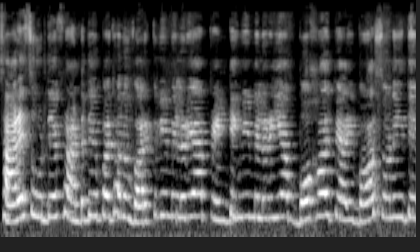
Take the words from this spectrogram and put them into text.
ਸਾਰੇ ਸੂਟ ਦੇ ਫਰੰਟ ਦੇ ਉੱਪਰ ਤੁਹਾਨੂੰ ਵਰਕ ਵੀ ਮਿਲ ਰਿਹਾ ਪ੍ਰਿੰਟਿੰਗ ਵੀ ਮਿਲ ਰਹੀ ਆ, ਬਹੁਤ ਪਿਆਰੀ, ਬਹੁਤ ਸੋਹਣੀ ਤੇ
